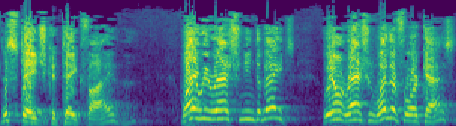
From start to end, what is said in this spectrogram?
This stage could take five. Why are we rationing debates? We don't ration weather forecasts.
